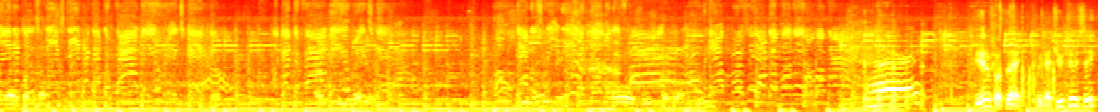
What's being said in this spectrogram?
I'll write a book it. Alright. Beautiful thing. We got you too, see?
